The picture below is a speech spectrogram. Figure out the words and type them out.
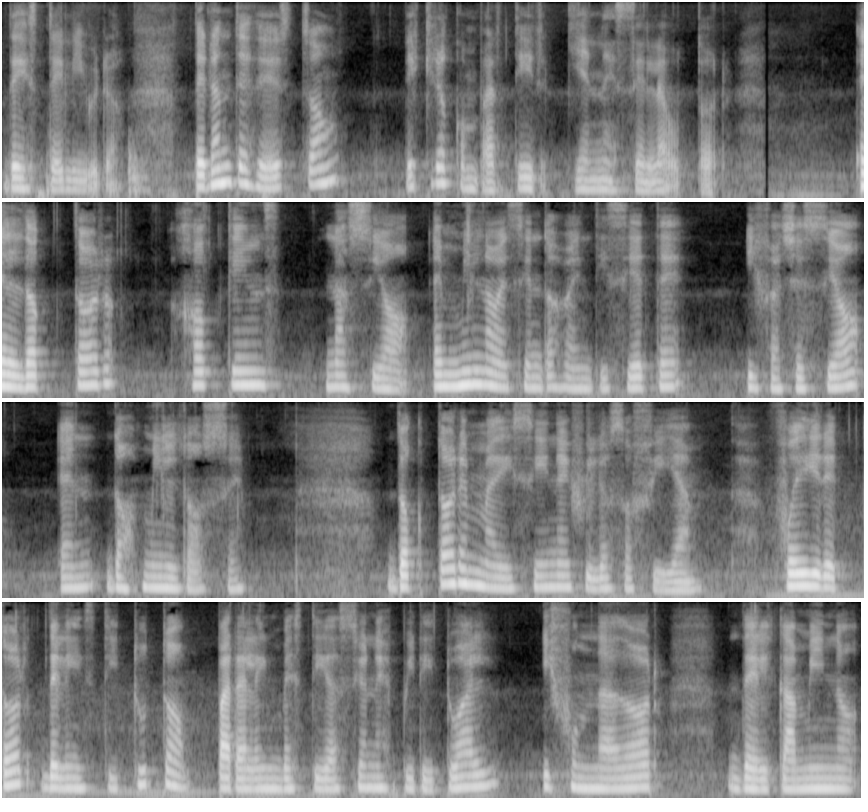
de este libro. Pero antes de esto, les quiero compartir quién es el autor. El doctor Hopkins nació en 1927 y falleció en 2012. Doctor en Medicina y Filosofía fue director del Instituto para la Investigación Espiritual y fundador del Camino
